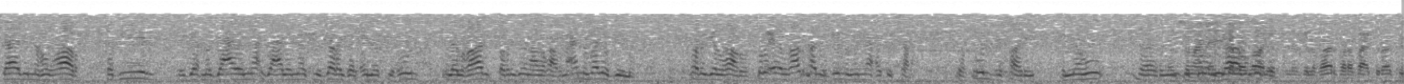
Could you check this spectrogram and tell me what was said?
الشاهد إنه غار كبير جعل الناس جعل الناس لدرجة الحين يطلعون إلى الغار يتفرجون على الغار مع إنه ما له قيمة. خرج الغار والطلوع إلى الغار ما له قيمة من ناحية الشرع. يقول البخاري إنه في الغار فرفعت راسي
